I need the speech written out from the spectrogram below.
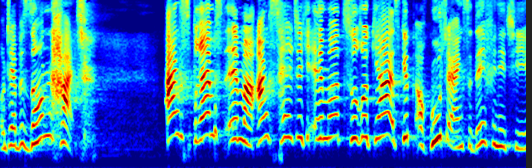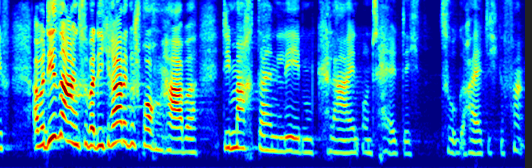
und der Besonnenheit. Angst bremst immer, Angst hält dich immer zurück. Ja, es gibt auch gute Ängste, definitiv. Aber diese Angst, über die ich gerade gesprochen habe, die macht dein Leben klein und hält dich, zu, hält dich gefangen.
